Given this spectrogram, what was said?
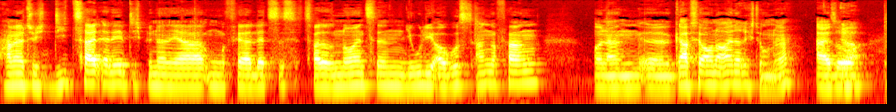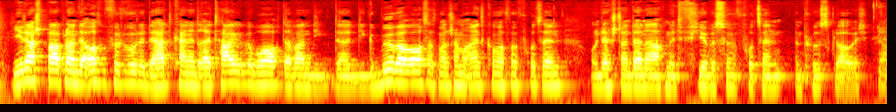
haben wir natürlich die Zeit erlebt. Ich bin dann ja ungefähr letztes 2019, Juli, August angefangen. Und dann äh, gab es ja auch nur eine Richtung, ne? Also Ja. jeder Sparplan, der ausgeführt wurde, der hat keine drei Tage gebraucht. Da waren die, da, die Gebühr war raus, das waren schon mal 1,5 Prozent. Und der stand danach mit 4 bis 5 Prozent im Plus, glaube ich. Ja.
